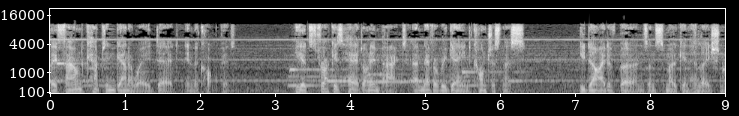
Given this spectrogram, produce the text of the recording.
They found Captain Gannaway dead in the cockpit. He had struck his head on impact and never regained consciousness. He died of burns and smoke inhalation.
